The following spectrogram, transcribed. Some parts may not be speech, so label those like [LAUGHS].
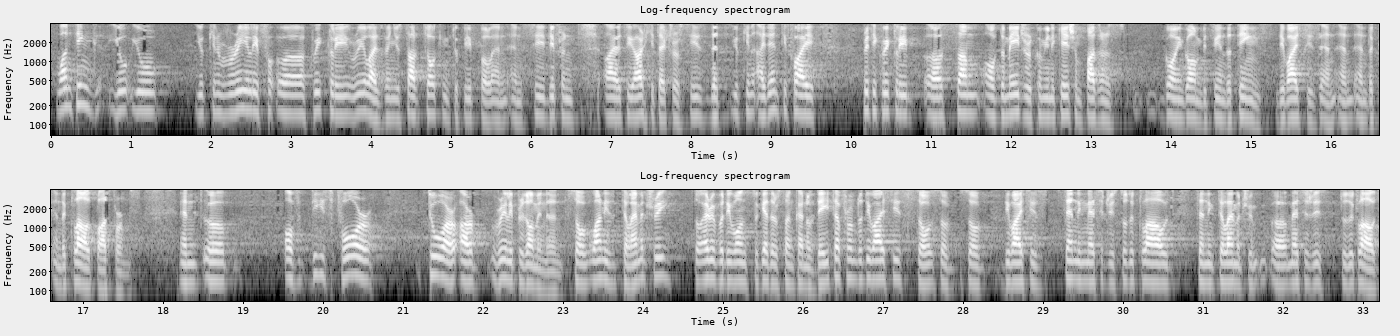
one thing you, you, you can really uh, quickly realize when you start talking to people and, and see different IoT architectures is that you can identify pretty quickly uh, some of the major communication patterns going on between the things, devices, and, and, and, the, and the cloud platforms. And uh, of these four two are, are really predominant. So one is telemetry. So everybody wants to gather some kind of data from the devices. So, so, so devices sending messages to the cloud, sending telemetry uh, messages to the cloud.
